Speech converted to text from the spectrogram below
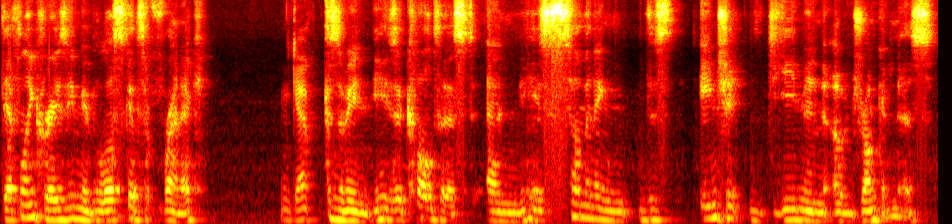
definitely crazy, maybe a little schizophrenic. Okay. Because I mean, he's a cultist and he's summoning this ancient demon of drunkenness.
